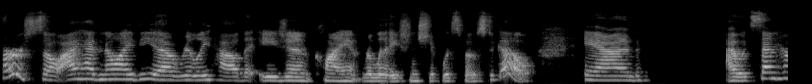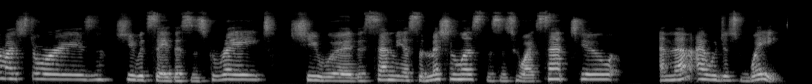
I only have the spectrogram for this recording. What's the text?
first. So I had no idea really how the agent client relationship was supposed to go. And I would send her my stories. She would say, This is great. She would send me a submission list. This is who I sent to. And then I would just wait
